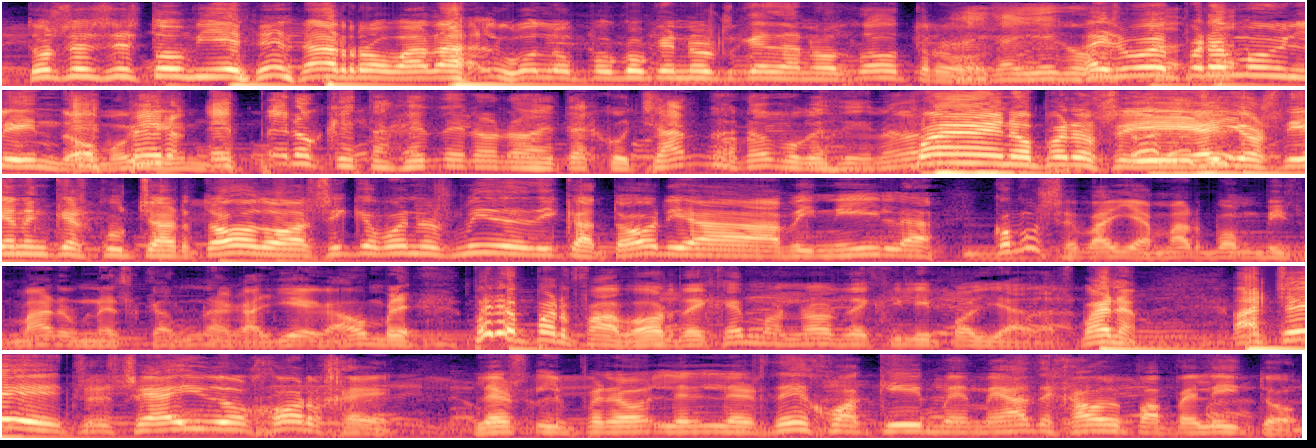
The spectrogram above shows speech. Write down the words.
Entonces esto vienen a robar algo, lo poco que nos queda a nosotros. Ay, gallego, Es, pero muy lindo, muy lindo. espero que esta gente no nos esté escuchando, ¿no? Porque si no... Bueno, pero sí, ellos tienen que escuchar todo, así que bueno, es mi dedicatoria a Vinila. ¿Cómo se va a llamar Bombismar una, una gallega, hombre? Pero por favor, dejémonos de gilipolladas. Bueno, H, se ha ido Jorge, les- pero le- les dejo aquí, me, me ha dejado el papelito.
